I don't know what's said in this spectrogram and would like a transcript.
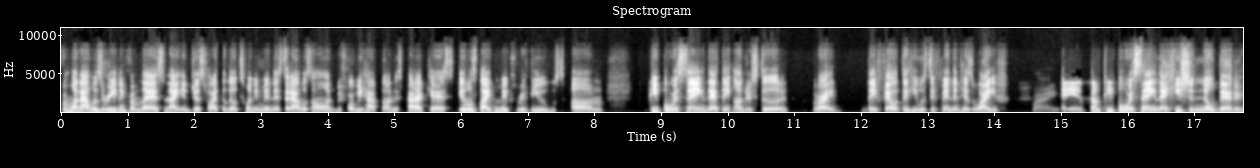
from what I was reading from last night and just for like the little 20 minutes that I was on before we hopped on this podcast, it was like mixed reviews. Um, people were saying that they understood, right? They felt that he was defending his wife Right. And some people were saying that he should know better.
